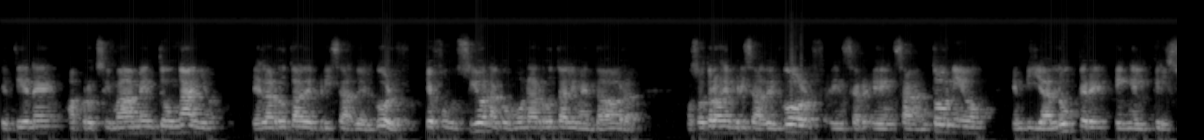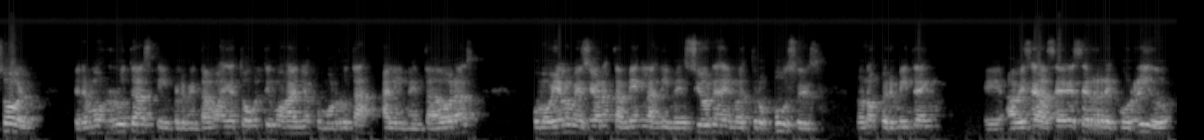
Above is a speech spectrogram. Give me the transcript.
que tiene aproximadamente un año, es la ruta de Brisas del Golf, que funciona como una ruta alimentadora. Nosotros en Brisas del Golf, en, en San Antonio, en Villalucre, en El Crisol, tenemos rutas que implementamos en estos últimos años como rutas alimentadoras. Como bien lo mencionas, también las dimensiones de nuestros buses no nos permiten eh, a veces hacer ese recorrido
